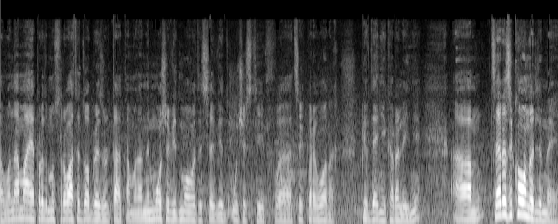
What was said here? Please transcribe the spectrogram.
Вона має продемонструвати добрий результат. Вона не може відмовитися від участі в е, цих перегонах в Південній Кароліні. Це ризиковано для неї,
